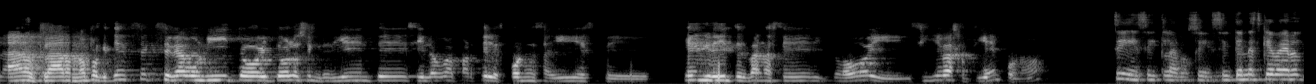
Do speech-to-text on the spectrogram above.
Claro, claro, ¿no? Porque tiene que ser que se vea bonito y todos los ingredientes y luego aparte les pones ahí, este, qué ingredientes van a hacer y todo y sí lleva su tiempo, ¿no? Sí, sí, claro, sí, sí, tienes que ver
